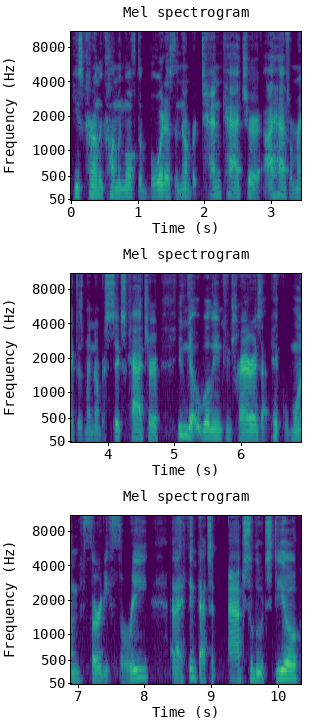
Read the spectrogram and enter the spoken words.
He's currently coming off the board as the number 10 catcher. I have him ranked as my number six catcher. You can get William Contreras at pick 133, and I think that's an absolute steal.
